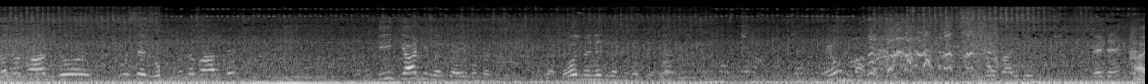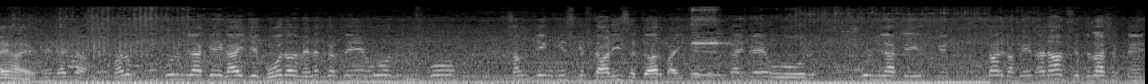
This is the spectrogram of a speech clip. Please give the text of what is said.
मतलब आप जो उसे मतलब आप तीन चार दिन लगता है ये कॉमेडी बहुत मेहनत करनी पड़ती है। बैठे हाय हाय। अच्छा मतलब कुल मिला के गाय ये बहुत ज़्यादा मेहनत करते हैं और इनको समथिंग इसके चालीस हज़ार भाई के सब्सक्राइब है और कुल मिला के इसके घर का पेट आराम से चला सकते हैं।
